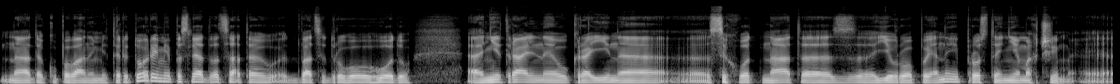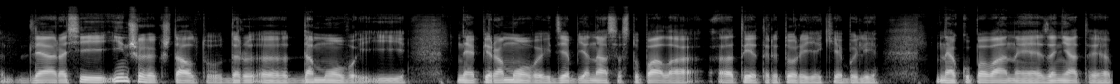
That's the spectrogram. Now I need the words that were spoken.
над акупаванымі тэрыторыямі пасля 20 22 году. Нейтральная Украіна сыход НАТО з Еўропы яны просто немагчымы. Для Росіі іншага кшталту дамовы і перамовы дзе б яна саступала тыя тэрыторыі якія былі на акупаваныя занятыя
